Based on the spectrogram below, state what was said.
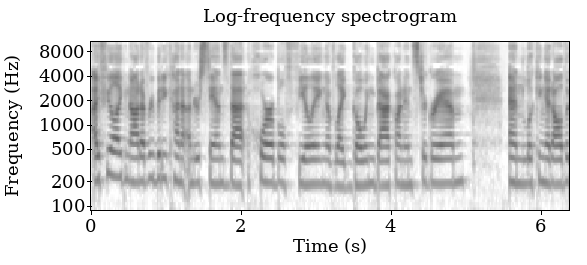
I feel like not everybody kind of understands that horrible feeling of like going back on Instagram and looking at all the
